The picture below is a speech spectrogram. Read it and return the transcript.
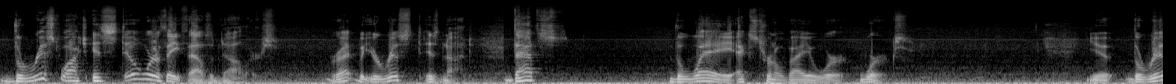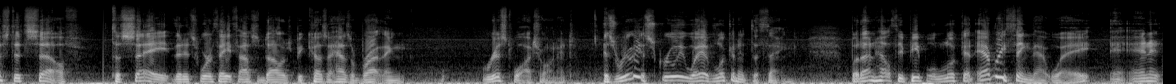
the wristwatch is still worth $8,000, right? But your wrist is not. That's the way external value work, works. You, the wrist itself, to say that it's worth $8,000 because it has a Breitling wristwatch on it. is really a screwy way of looking at the thing. But unhealthy people look at everything that way, and it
